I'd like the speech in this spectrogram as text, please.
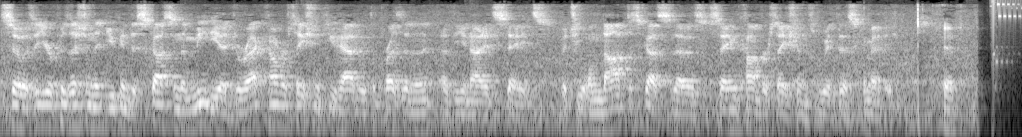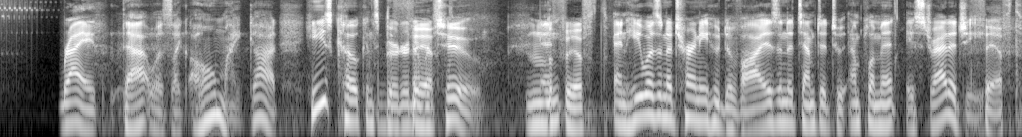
so is it your position that you can discuss in the media direct conversations you had with the President of the United States, but you will not discuss those same conversations with this committee? Fifth. Right. That was like, oh my God. He's co conspirator number two. Mm, and, fifth. And he was an attorney who devised and attempted to implement a strategy Fifth.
